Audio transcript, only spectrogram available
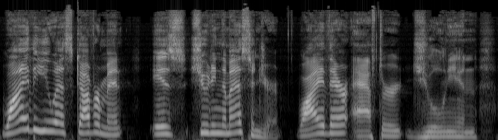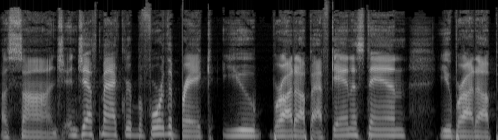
why the U.S. government is shooting the messenger. Why they're after Julian Assange. And Jeff Mackler, before the break, you brought up Afghanistan, you brought up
